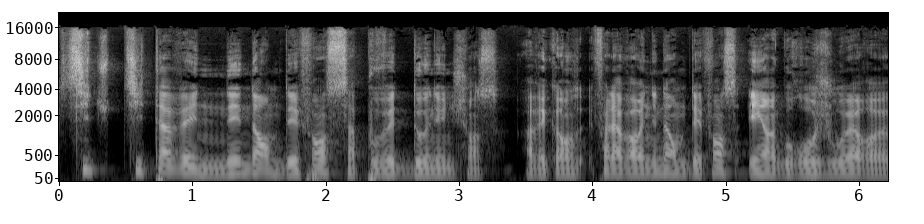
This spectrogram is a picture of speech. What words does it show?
Si tu si une énorme défense, ça pouvait te donner une chance. Avec il fallait avoir une énorme défense et un gros joueur euh,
